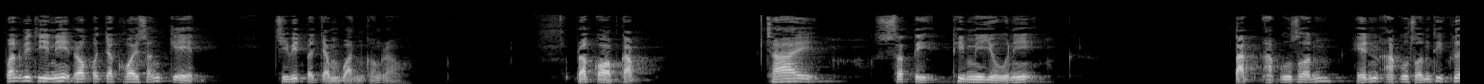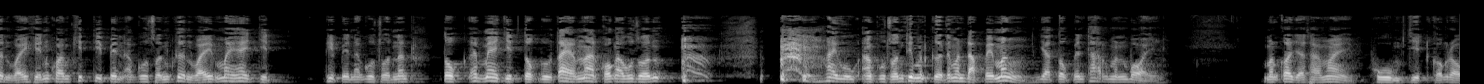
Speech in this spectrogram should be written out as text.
เพราะวิธีนี้เราก็จะคอยสังเกตชีวิตประจำวันของเรา ประกอบกับใช้สติที่มีอยู่นี้ ตัดอกุศลเห็นอกุศลที่เคลื่อนไหว เห็นความคิดที่เป็นอกุศลเคลื่อนไหว ไม่ให้จิตที่เป็นอกุศลนั้น ตกให้แม่จิตตกอยู่ใต้อำนาจของอกุศล ให้อกุศลที่มันเกิดให้วมันดับไปมั่ง อย่าตกเป็นทาสมันบ่อย มันก็จะทำให้ภูมิจิตของเรา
